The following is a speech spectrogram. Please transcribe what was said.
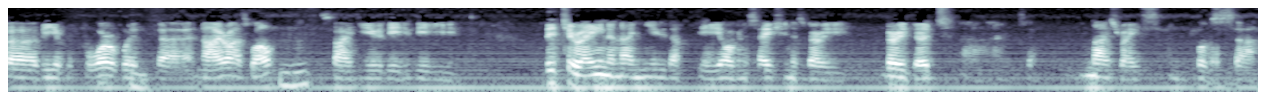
uh, the year before with uh, NYRA as well, Mhm. so I knew the, the the terrain and I knew that the organization is very very good. Uh, it's a nice race and it was uh,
